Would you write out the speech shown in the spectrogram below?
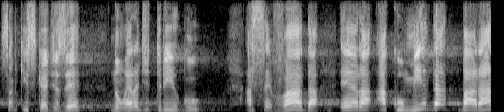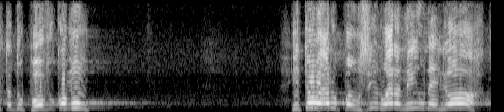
Sabe o que isso quer dizer? Não era de trigo. A cevada era a comida barata do povo comum. Então era o pãozinho, não era nem o melhor.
